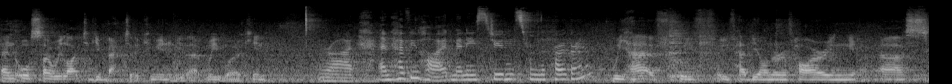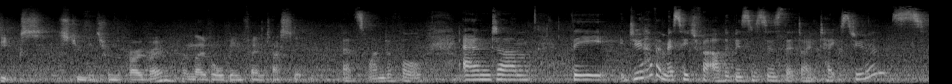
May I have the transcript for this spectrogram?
and also we like to give back to the community that we work in. Right. And have you hired many students from the program? We have. We've, we've had the honour of hiring uh, six students from the program, and they've all been fantastic. That's wonderful. And um, the, do you have a message for other businesses that don't take students?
